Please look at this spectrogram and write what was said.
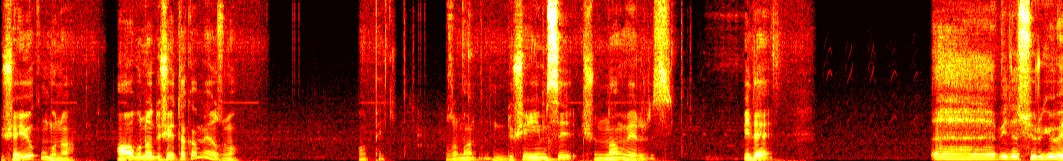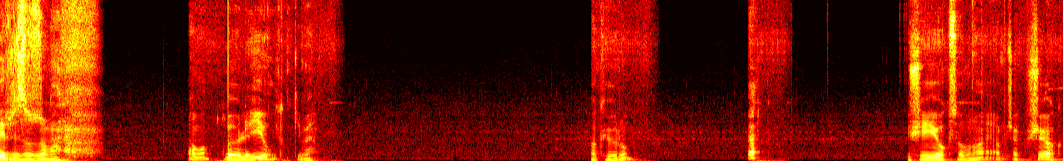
Düşey yok mu buna? Aa buna düşey takamıyoruz mu? O peki. O zaman düşeyimsi şundan veririz. Bir de ee, bir de sürgü veririz o zaman. Tamam. Böyle iyi olduk gibi. Bakıyorum. Gel. Düşey yoksa buna yapacak bir şey yok.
